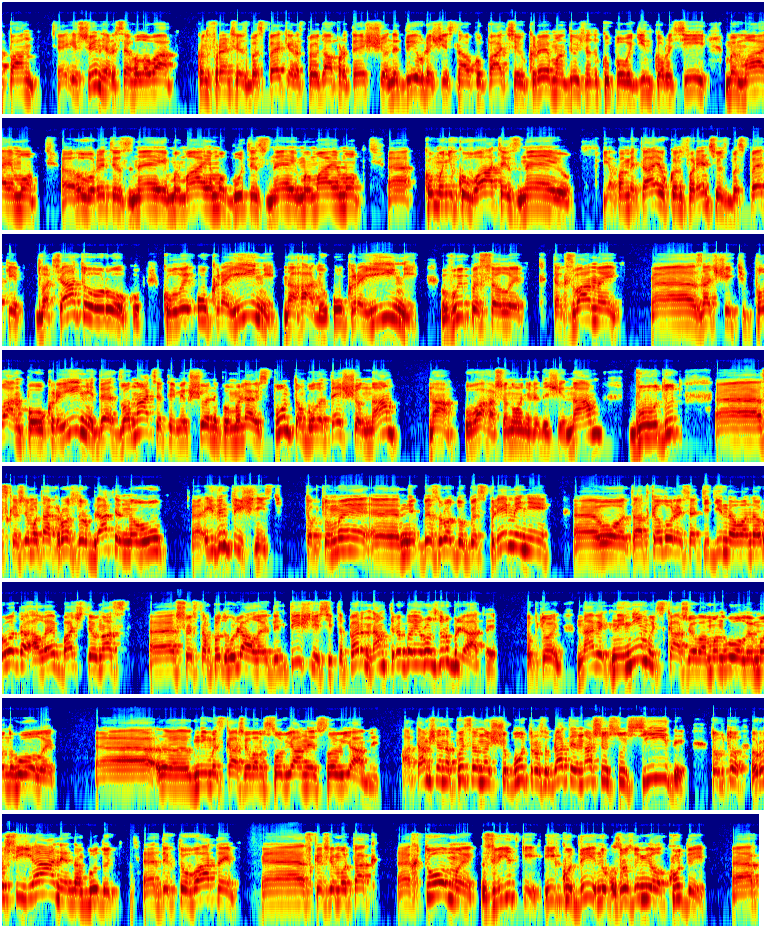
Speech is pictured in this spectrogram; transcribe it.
пан Ішингер, це голова конференції з безпеки, розповідав про те, що не дивлячись на окупацію Криму, не дивлячись на таку поведінку Росії, ми маємо е, говорити з нею. Ми маємо бути з нею. Ми маємо е, комунікувати з нею. Я пам'ятаю конференцію з безпеки 20-го року, коли Україні нагадую Україні виписали так званий. Е, значить, план по Україні, де 12-тим, якщо я не помиляюсь, пунктом було те, що нам, нам, увага, шановні глядачі, нам будуть, е, скажімо так, розробляти нову е, ідентичність. Тобто, ми е, не без роду, без племені, от откололися від єдиного народу, але бачите, у нас щось там подгуляла ідентичність, і тепер нам треба її розробляти. Тобто, навіть не німець каже вам монголи, монголи. Е, е, німець каже вам слов'яни, слов'яни. А там ще написано, що будуть розробляти наші сусіди, тобто росіяни нам будуть е, диктувати, е, скажімо так, хто ми, звідки і куди. Ну зрозуміло, куди.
